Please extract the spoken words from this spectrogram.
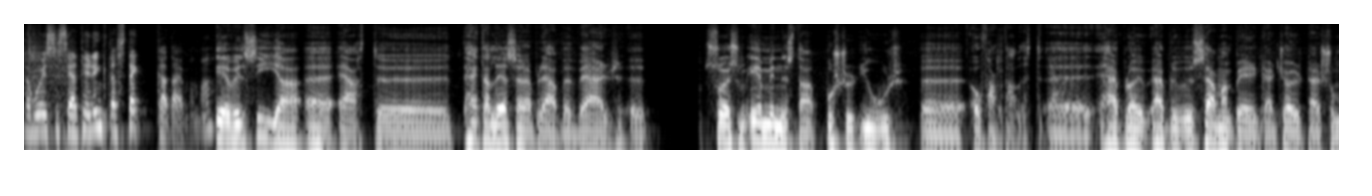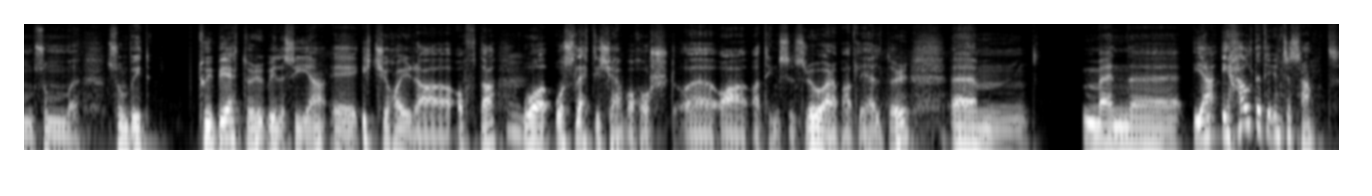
det var ju så att det ringta stäcka där mamma. Jag vill säga uh, att uh, hetta läsare brev var uh, så är som är minnes där borstur jord eh och fantalet. Eh här blev här blev sammanbäringar där som som som vi tog betur vill säga eh inte höra ofta mm. och och slett inte ha hörst eh, och att tingsins rör på alla helter. Ehm men uh, ja, i halt det är intressant.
